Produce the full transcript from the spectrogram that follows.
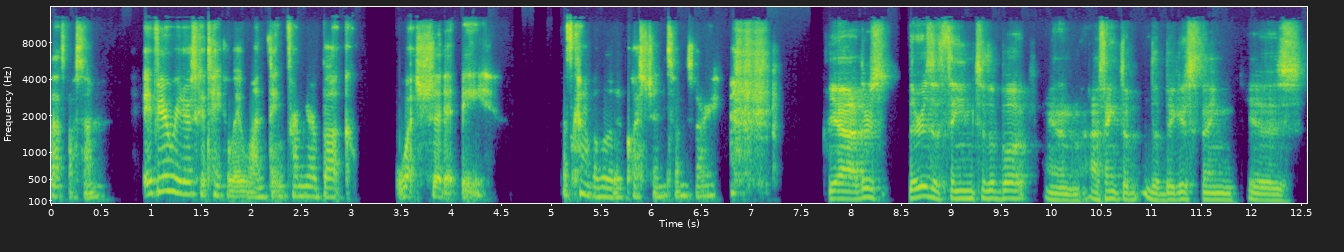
that's awesome if your readers could take away one thing from your book what should it be that's kind of a loaded question, so I'm sorry. yeah, there's there is a theme to the book, and I think the the biggest thing is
